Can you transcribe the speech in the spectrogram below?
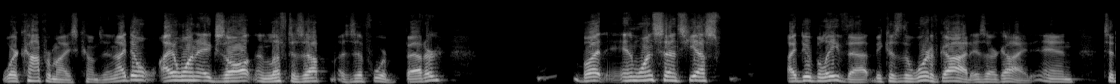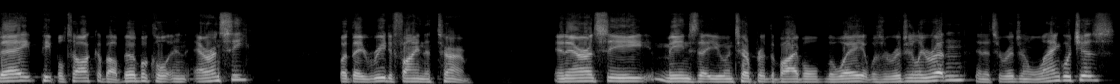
where compromise comes in. I don't I don't want to exalt and lift us up as if we're better. But in one sense, yes, I do believe that because the word of God is our guide. And today people talk about biblical inerrancy, but they redefine the term. Inerrancy means that you interpret the Bible the way it was originally written in its original languages.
